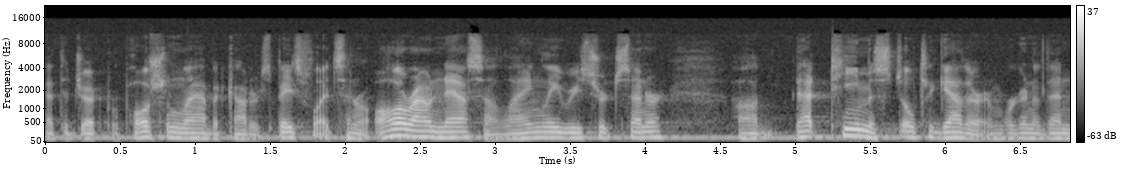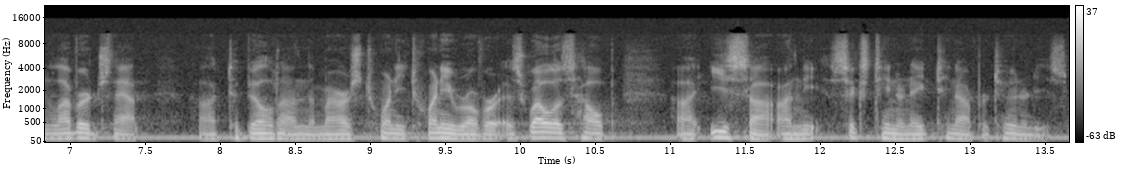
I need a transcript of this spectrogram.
at the Jet Propulsion Lab, at Goddard Space Flight Center, all around NASA, Langley Research Center, uh, that team is still together, and we're going to then leverage that uh, to build on the Mars 2020 rover, as well as help uh, ESA on the 16 and 18 opportunities.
